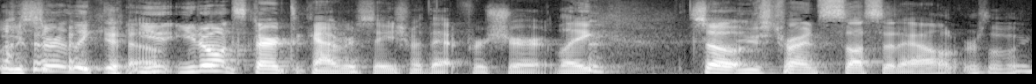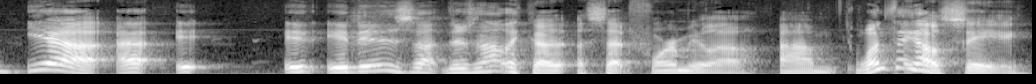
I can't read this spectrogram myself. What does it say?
You certainly You know? you, you don't start the conversation with that for sure. Like so You just try and suss it out or something. Yeah, uh, it, it it is. Uh, there's not like a, a set formula. Um, one thing I'll say,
